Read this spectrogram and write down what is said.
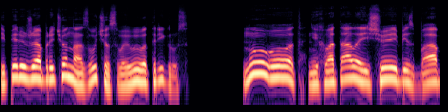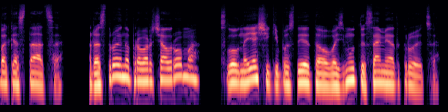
Теперь уже обреченно озвучил свой вывод Ригрус. Ну вот, не хватало еще и без бабок остаться. Расстроенно проворчал Рома, словно ящики после этого возьмут и сами откроются.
